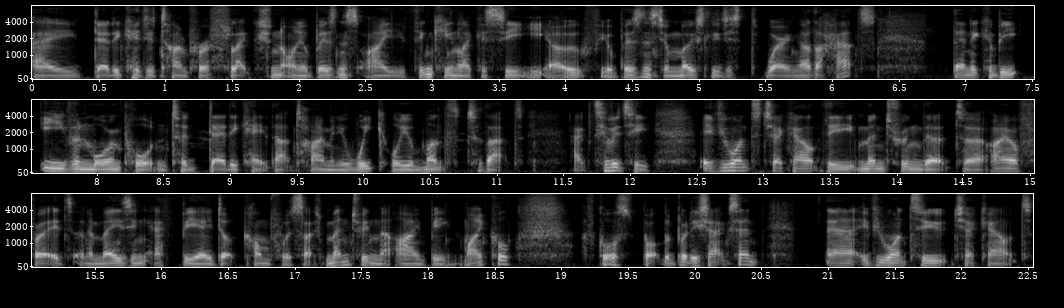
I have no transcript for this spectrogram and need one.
a dedicated time for reflection on your business, i.e., thinking like a CEO for your business, you're mostly just wearing other hats, then it can be even more important to dedicate that time in your week or your month to that activity. If you want to check out the mentoring that uh, I offer, it's an amazingfba.com forward slash mentoring that I being Michael, of course, got the British accent. Uh, if you want to check out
